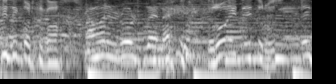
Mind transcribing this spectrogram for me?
চিঠি করছে ক আমার রোড দেয় না রো এই তো রোস্ট এই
